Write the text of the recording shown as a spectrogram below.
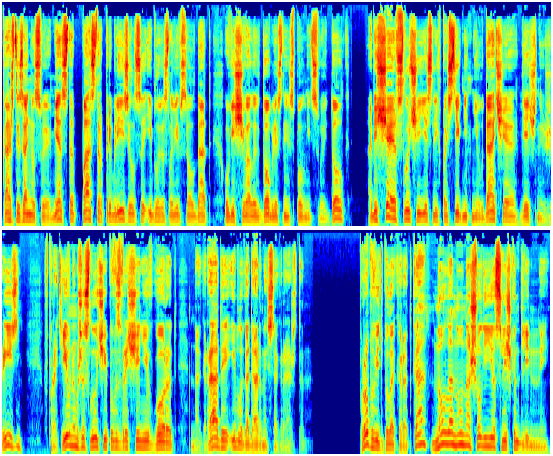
каждый занял свое место, пастор приблизился и, благословив солдат, увещевал их доблестно исполнить свой долг, обещая в случае, если их постигнет неудача, вечную жизнь, в противном же случае по возвращении в город награды и благодарность сограждан. Проповедь была коротка, но Лану нашел ее слишком длинной.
